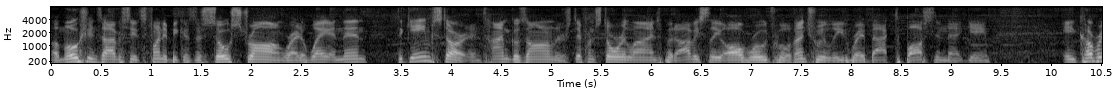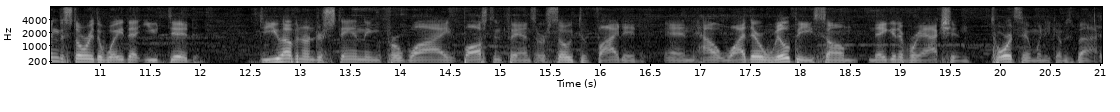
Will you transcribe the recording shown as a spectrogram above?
emotions, obviously, it's funny because they're so strong right away. And then the games start and time goes on. There's different storylines, but obviously, all roads will eventually lead right back to Boston in that game. In covering the story the way that you did, do you have an understanding for why Boston fans are so divided and how why there will be some negative reaction towards him when he comes back?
